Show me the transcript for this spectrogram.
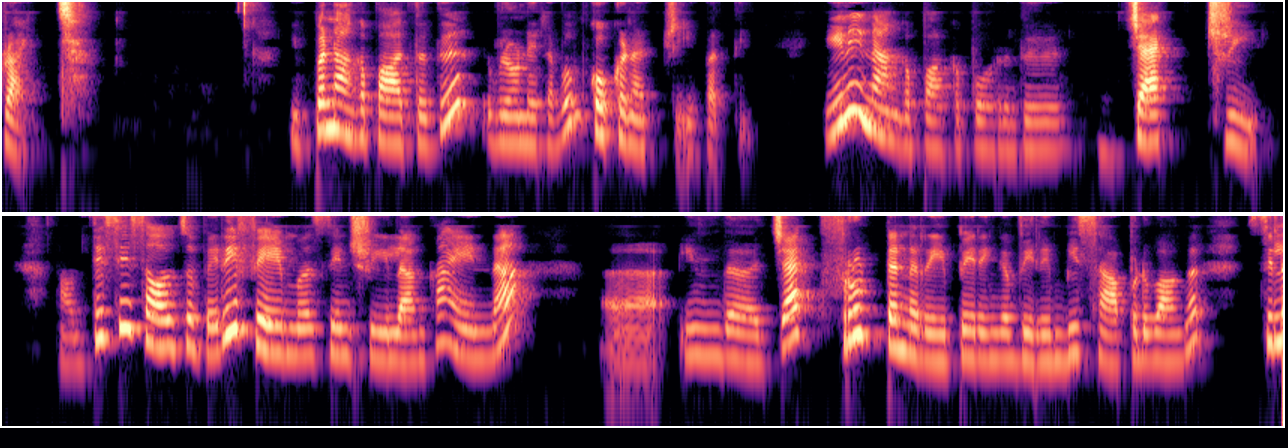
ரைட் இப்போ நாங்கள் பார்த்தது இவ்வளோ நேரமும் கோகோனட் ட்ரீ பற்றி இனி நாங்கள் பார்க்க போகிறது jack tree this is also very famous in Sri Lanka ஏன்னா இந்த ஜாக் ஃப்ரூட்டை நிறைய பேர் இங்கே விரும்பி சாப்பிடுவாங்க. சில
